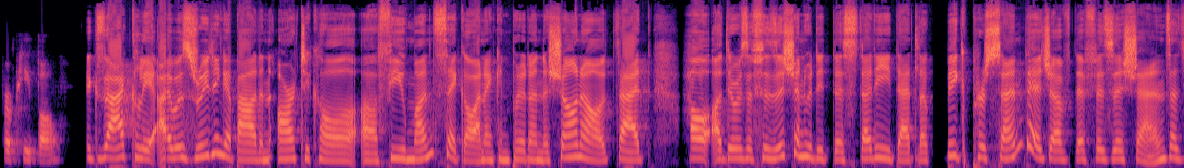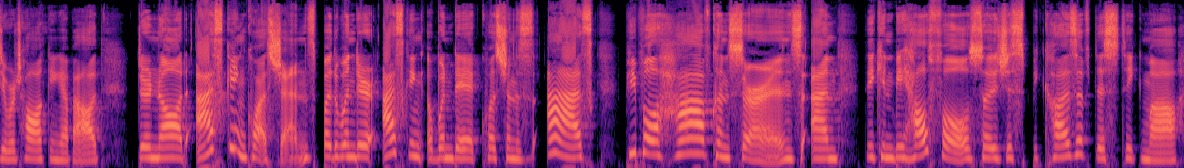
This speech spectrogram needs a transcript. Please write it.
for people. Exactly. I was reading about an article a few months ago, and I can put it on the show notes that how uh, there was a physician who did this study that like big percentage of the physicians, as you were talking about, they're not asking questions, but when they're asking, when the question is asked, people have concerns and they can be helpful. So it's just because of the stigma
